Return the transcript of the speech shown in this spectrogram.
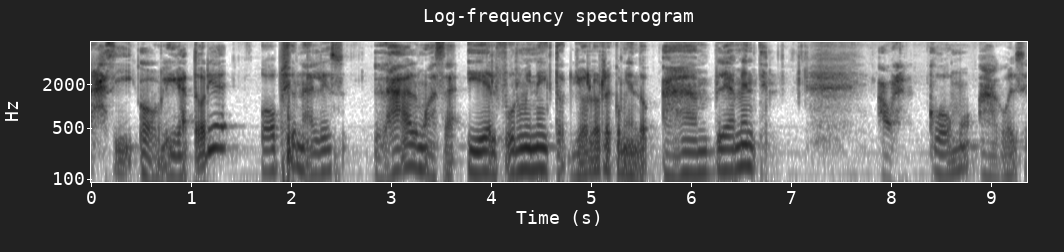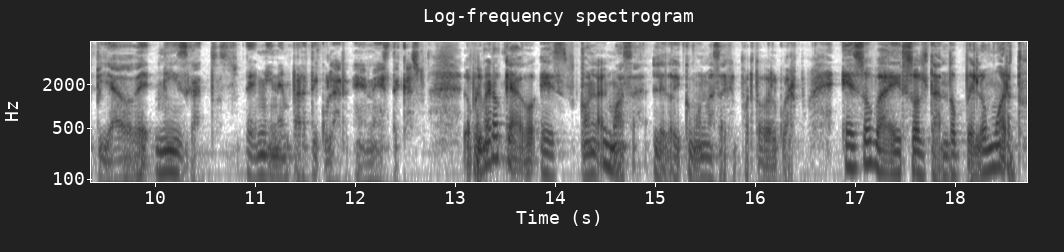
así obligatoria opcionales la almohada y el Fulminator. Yo lo recomiendo ampliamente. Ahora, ¿cómo hago el cepillado de mis gatos? De Mina en particular, en este caso. Lo primero que hago es con la almohada le doy como un masaje por todo el cuerpo. Eso va a ir soltando pelo muerto.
